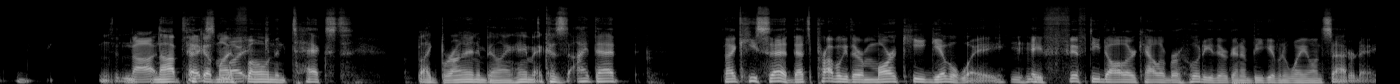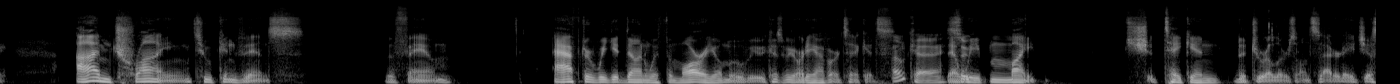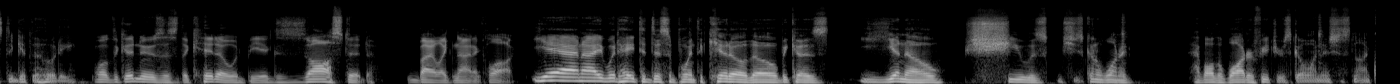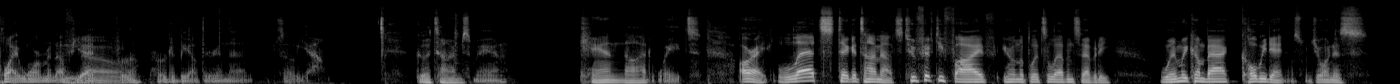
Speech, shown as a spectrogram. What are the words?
To not not pick up my Mike. phone and text like Brian and be like, hey, man, because I, that, like he said, that's probably their marquee giveaway Mhm. a $50 caliber hoodie they're going to be giving away on Saturday. I'm trying to convince the fam after we get done with the Mario movie because we already have our tickets Okay. that so, we might should take in the drillers on Saturday just to get the hoodie. well, the good news is the kiddo would be exhausted by like nine o'clock. Yeah, and I would hate to disappoint the kiddo though because you know she was she's going to want to have all the water features going. It's just not quite warm enough No. yet for her to be out there in that. So yeah, good times, man. Cannot wait. All right, let's take a timeout. It's two fifty five here on the Blitz eleven seventy. When we come back, Colby Daniels will join us.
